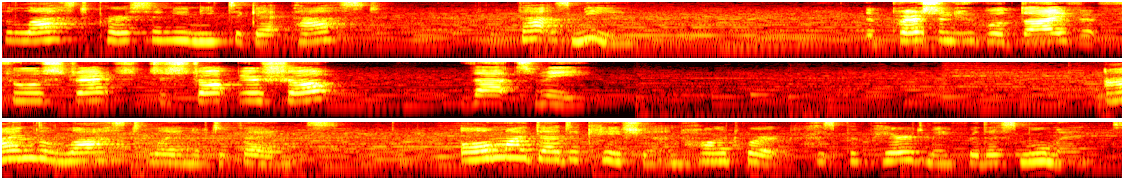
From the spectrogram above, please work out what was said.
The last person you need to get past? That's me. The person who will dive at full stretch to stop your shot? That's me. I'm the last line of defence. All my dedication and hard work has prepared me for this moment.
